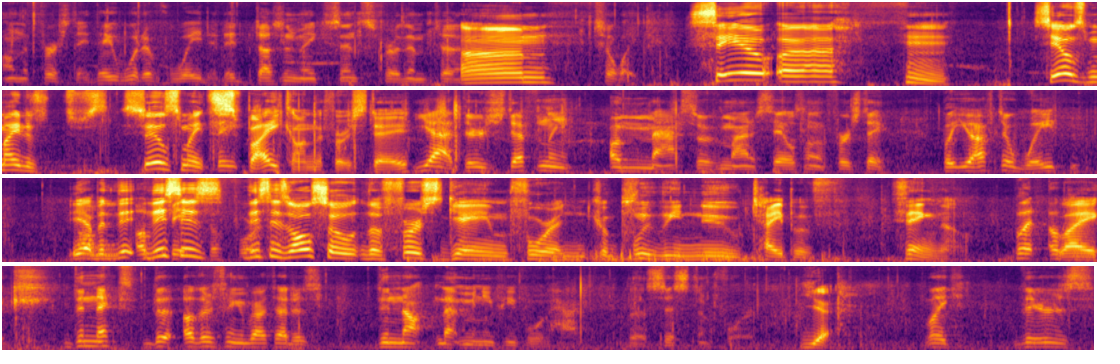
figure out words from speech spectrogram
on the first day. They would have waited. It doesn't make sense for them to Um to like. sale uh hmm sales might have sales might They- spike on the first day. Yeah, there's definitely a massive amount of sales on the first day, but you have to wait. Yeah, a- but a this is this that. is also the first game for a completely new type of thing though. But okay, Like the next, the other thing about that is, then not that many people have hacked the system for it. yeah. Like, there's.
